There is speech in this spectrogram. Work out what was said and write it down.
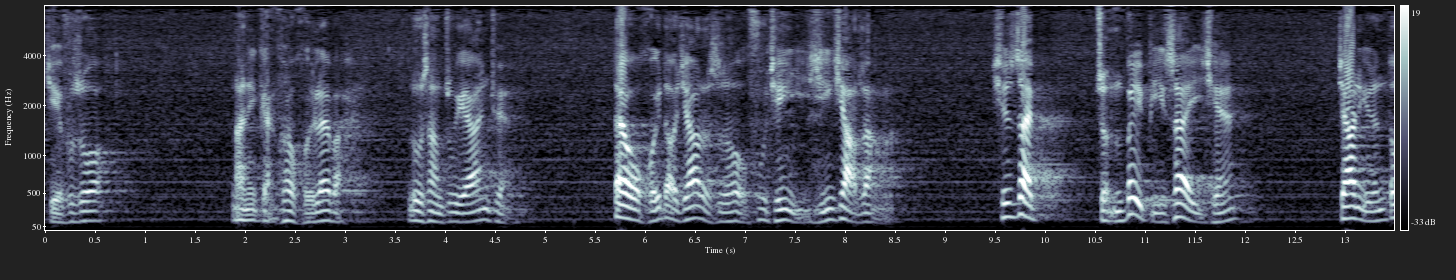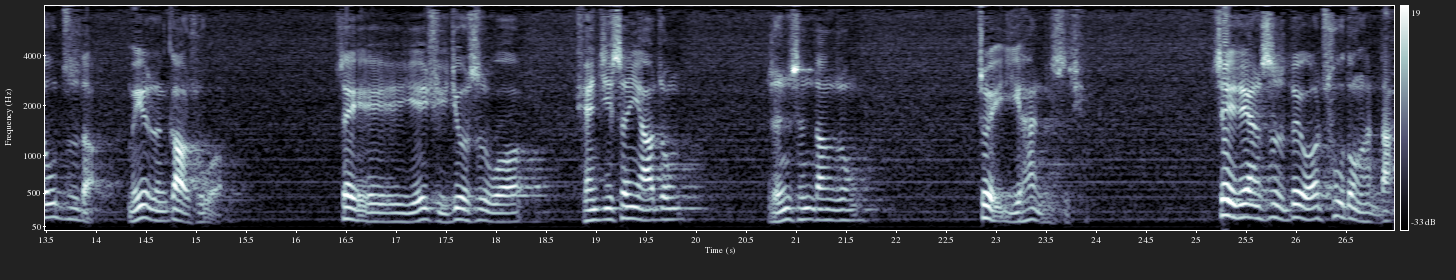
姐夫说：“那你赶快回来吧。”路上注意安全。待我回到家的时候，父亲已经下葬了。其实，在准备比赛以前，家里人都知道，没有人告诉我。这也许就是我拳击生涯中、人生当中最遗憾的事情。这件事对我触动很大。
